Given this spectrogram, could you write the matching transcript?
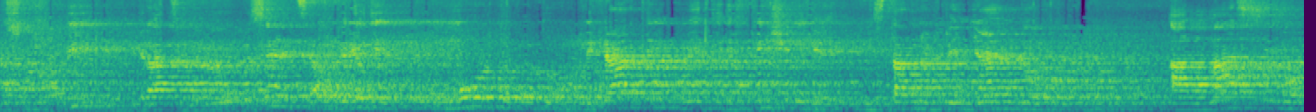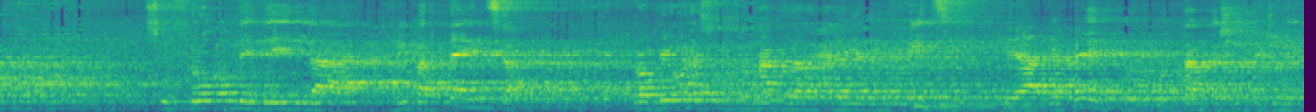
che sono qui, grazie per la loro presenza. Periodi molto molto complicati, momenti difficili che mi stanno impegnando al massimo sul fronte della ripartenza. Proprio ora sono tornato dalla Galleria degli Uffizi che ha riaperto dopo 85 giorni di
